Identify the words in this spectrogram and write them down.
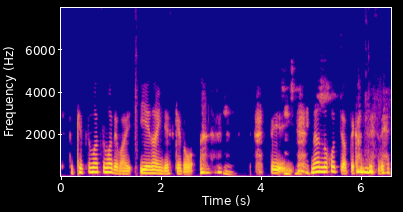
ちょっと結末までは言えないんですけど、うん。で、なん。のこっちゃって感じですね。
